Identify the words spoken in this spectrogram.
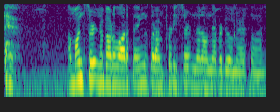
I'm uncertain about a lot of things, but I'm pretty certain that I'll never do a marathon.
